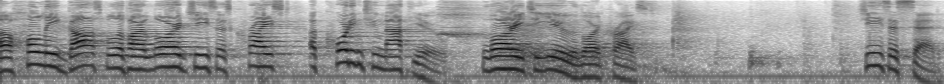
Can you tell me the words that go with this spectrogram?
The holy gospel of our Lord Jesus Christ according to Matthew. Glory to you, Lord Christ. Jesus said,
